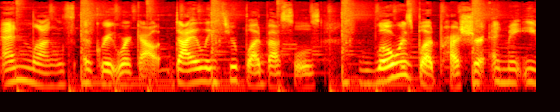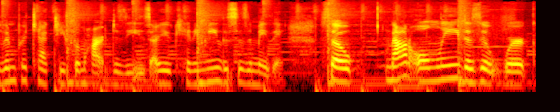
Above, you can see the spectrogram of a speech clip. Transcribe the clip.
and lungs a great workout, dilates your blood vessels, lowers blood pressure, and may even protect you from heart disease. Are you kidding me? This is amazing. So, not only does it work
